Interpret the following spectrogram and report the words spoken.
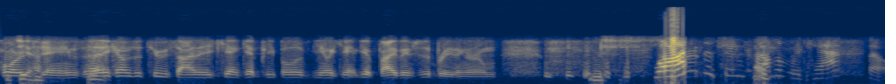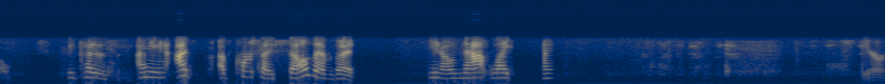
Poor Yeah. James. And then he comes to Tucson and he can't get people, you know, he can't get five inches of breathing room. Well, I have the same problem with hats though, because I mean, I of course I sell them, but you know, not like here,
